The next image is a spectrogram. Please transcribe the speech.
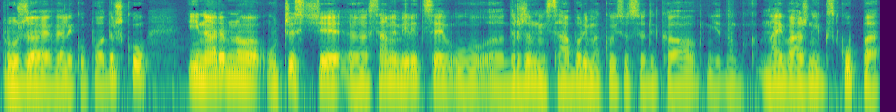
pružao je veliku podršku i naravno učešće e, same milice u e, državnim saborima koji su se kao jednog najvažnijeg skupa,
